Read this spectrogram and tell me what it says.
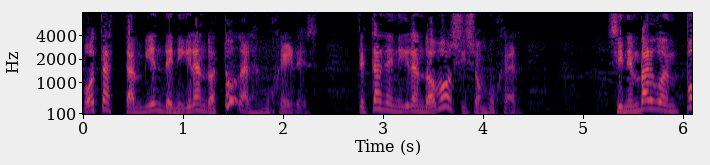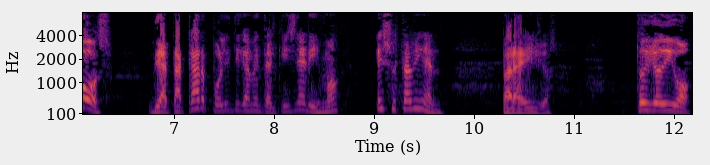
vos estás también denigrando a todas las mujeres. Te estás denigrando a vos si sos mujer. Sin embargo, en pos de atacar políticamente al kirchnerismo, eso está bien para ellos. Entonces yo digo,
